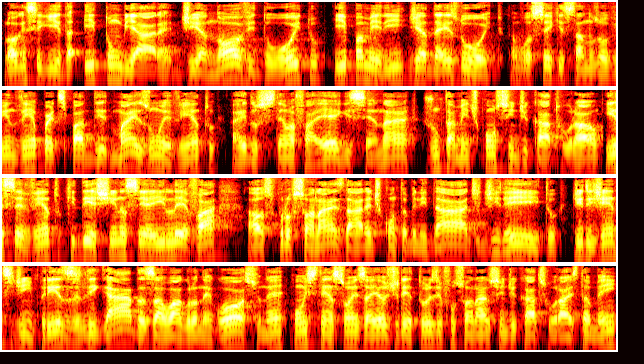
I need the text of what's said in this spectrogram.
Logo em seguida, Itumbiara, dia 9 do 8. E Ipameri, dia 10 do 8. Então você que está nos ouvindo, venha participar de mais um evento aí do Sistema FAEG, Senar, juntamente com o Sindicato Rural. Esse evento que destina-se aí levar aos profissionais da área de contabilidade, direito, dirigentes de empresas ligadas ao agronegócio, né? com extensões aí aos diretores e funcionários dos sindicatos rurais também,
